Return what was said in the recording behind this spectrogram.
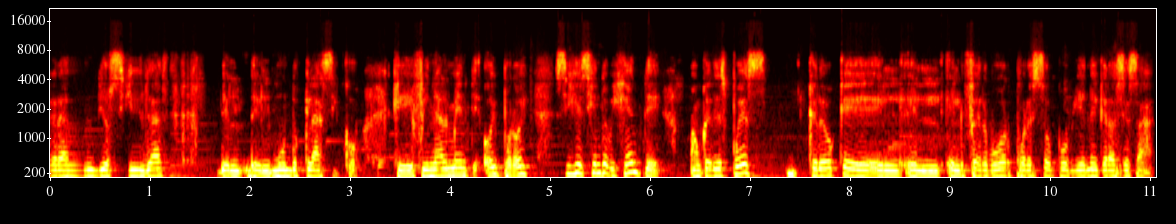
grandiosidad del, mundo clásico, que finalmente, hoy por hoy, sigue siendo vigente, aunque después creo que el, fervor por eso viene gracias a,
